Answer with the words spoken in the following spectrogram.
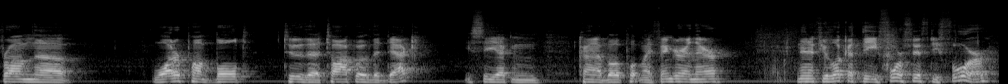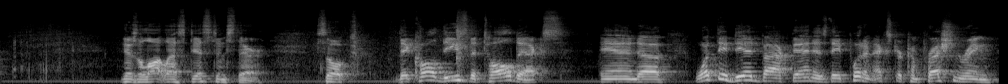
from the water pump bolt to the top of the deck. You see I can kind of about put my finger in there. And then if you look at the 454 there's a lot less distance there. So they called these the tall decks and uh, what they did back then is they put an extra compression ring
